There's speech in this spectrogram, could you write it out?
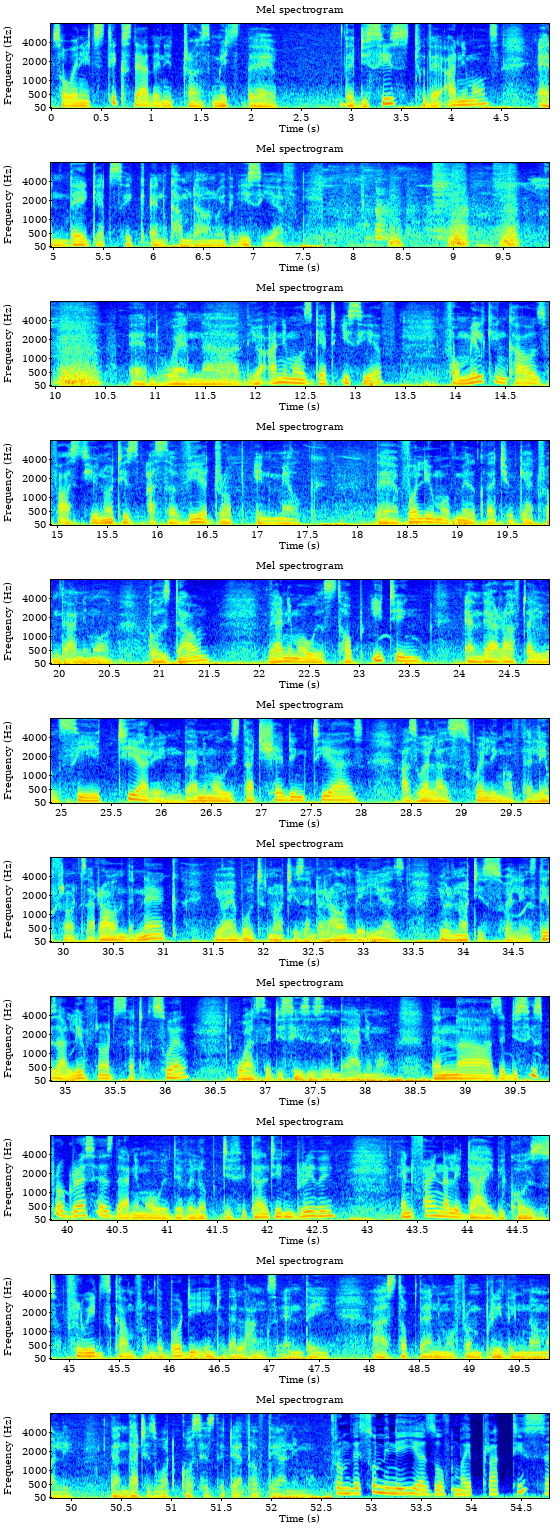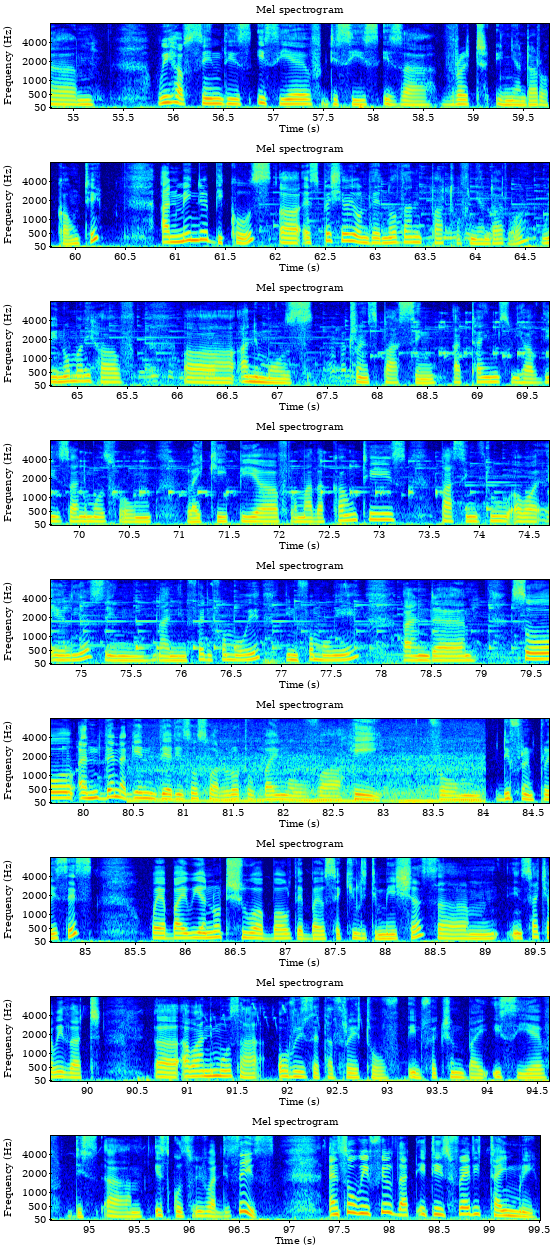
So when it sticks there, then it transmits the the disease to the animals, and they get sick and come down with ECF. And when uh, your animals get ECF, for milking cows, first you notice a severe drop in milk the volume of milk that you get from the animal goes down. The animal will stop eating, and thereafter you'll see tearing. The animal will start shedding tears as well as swelling of the lymph nodes around the neck. You're able to notice, and around the ears, you'll notice swellings. These are lymph nodes that swell once the disease is in the animal. Then, uh, as the disease progresses, the animal will develop difficulty in breathing and finally die because fluids come from the body into the lungs and they uh, stop the animal from breathing normally. Then that is what causes the death of the animal. From the so many years of my practice, um, we have seen this ECF disease is a threat in Nyandarua County. And mainly because, uh, especially on the northern part of Nyandarua, we normally have uh, animals trespassing. At times we have these animals from Laikipia, from other counties, passing through our areas in an informal way, informal way. And um, so, and then again, there is also a lot of buying of uh, hay from different places whereby we are not sure about the biosecurity measures um, in such a way that uh, our animals are always at a threat of infection by ECF, dis, um, East Coast fever disease. And so we feel that it is very timely.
